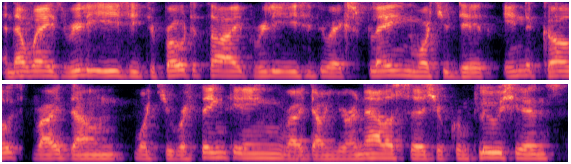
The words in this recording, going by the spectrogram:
And that way it's really easy to prototype, really easy to explain what you did in the code, write down what you were thinking, write down your analysis, your conclusions,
